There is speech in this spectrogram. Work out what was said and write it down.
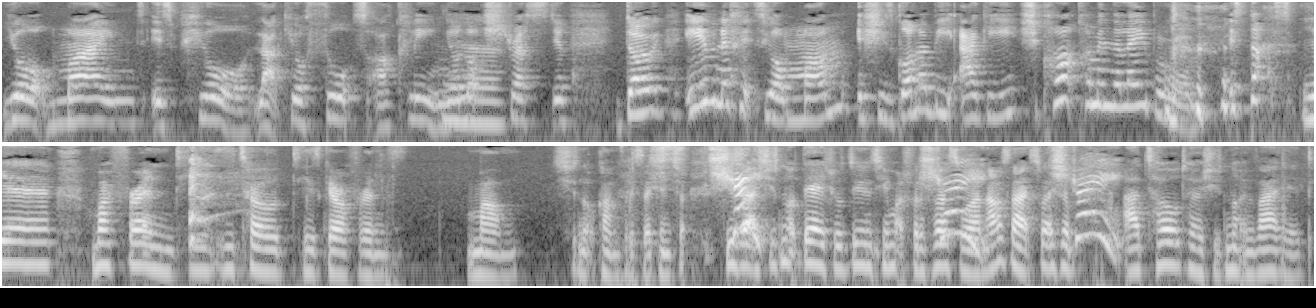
your mind is pure like your thoughts are clean you're not stressed you don't even if it's your mum if she's gonna be aggie she can't come in the labor room it's that yeah, my friend he, he told his girlfriend's mum she's not coming for the second child. She's Straight. like she's not there. She was doing too much for the first one. I was like, so I said, Straight. I told her she's not invited.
